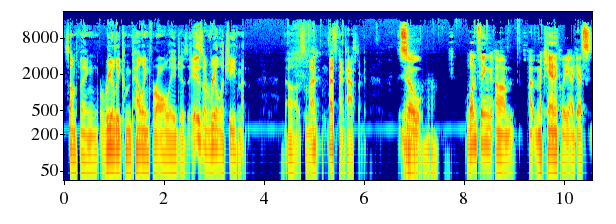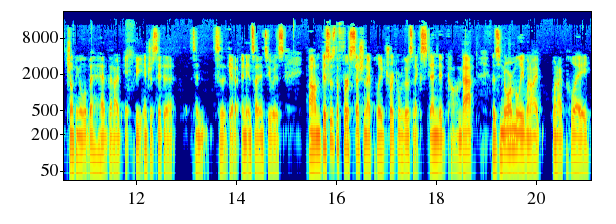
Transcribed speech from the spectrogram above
something really compelling for all ages is a real achievement. Uh, so that that's fantastic. So, one thing, um, uh, mechanically, I guess, jumping a little bit ahead that I'd be interested to, to, to get an insight into is, um, this was the first session I played Troika where there was an extended combat. Because normally when I, when I play,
